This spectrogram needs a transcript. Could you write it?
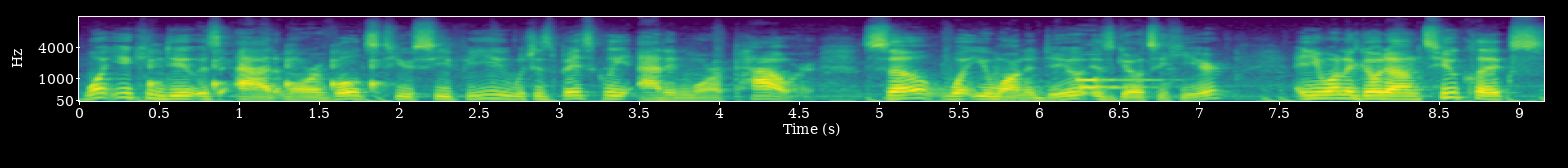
what you can do is add more volts to your CPU, which is basically adding more power. So what you want to do is go to here, and you want to go down two clicks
